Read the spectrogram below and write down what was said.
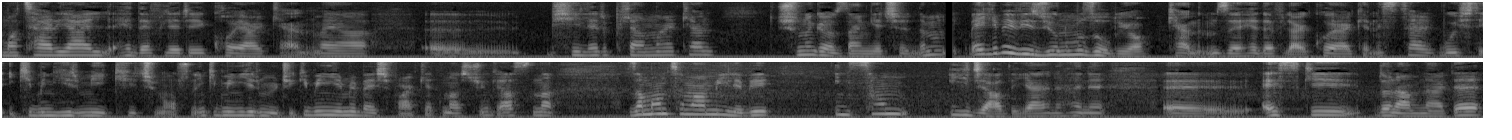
materyal hedefleri koyarken veya e, bir şeyleri planlarken şunu gözden geçirdim. Belli bir vizyonumuz oluyor kendimize hedefler koyarken. İster bu işte 2022 için olsun, 2023, 2025 fark etmez. Çünkü aslında zaman tamamıyla bir insan icadı yani hani e, eski dönemlerde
